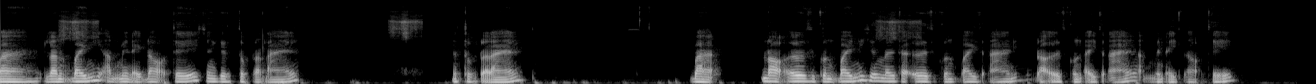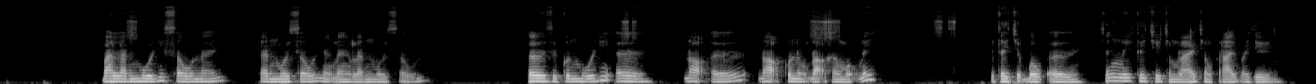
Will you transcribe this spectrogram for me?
បាទលិន3នេះអត់មានអីដកទេអញ្ចឹងយើងទុកដដែលទុកដដែលបាទដកអឺសេគុណ3នេះយើងនៅតែអឺសេគុណ3ដដែលនេះដកអឺសេគុណអីដដែលអត់មានអីដកទេបាទលិន1នេះ0ហើយលិន1 0នឹងនឹងលិន1 0អឺសេគុណ1នេះអឺដកអឺដកគុណនឹងដកខាងមុខនេះវាទៅជាបូកអឺអញ្ចឹងនេះគឺជាចម្លើយចុងក្រោយរបស់យើងអញ្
